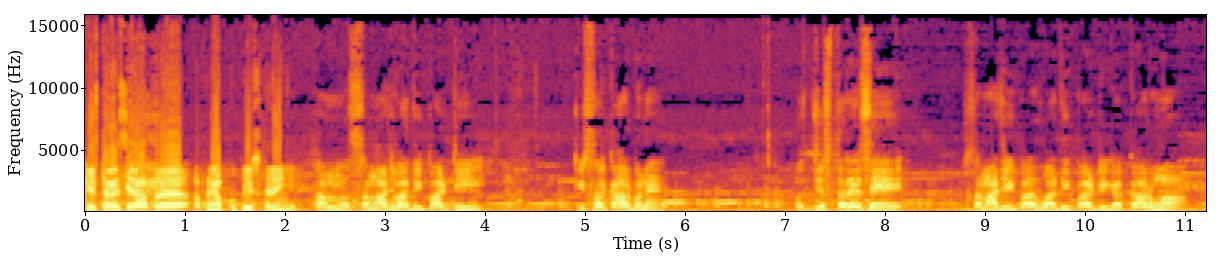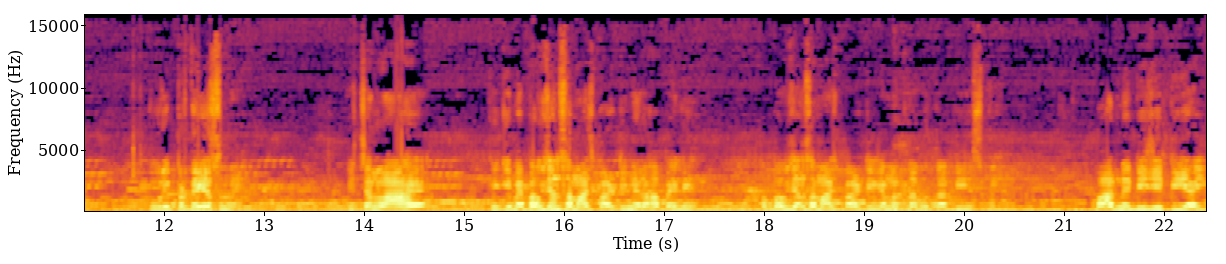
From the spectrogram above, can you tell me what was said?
किस तरह से आप अपने आप को पेश करेंगे? हम समाजवादी पार्टी की सरकार बने और जिस तरह से समाजवादी पार्टी का कारवां पूरे प्रदेश में ये चल रहा है, क्योंकि मैं बहुजन समाज पार्टी में रहा पहले। और बहुजन समाज पार्टी का मतलब होता है बीएसपी बाद में बीजेपी आई।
